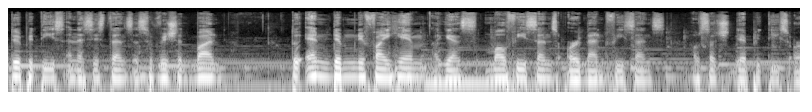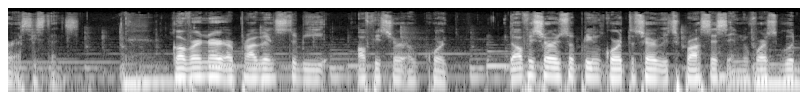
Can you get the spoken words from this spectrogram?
deputies and assistants a sufficient bond to indemnify him against malfeasance or nonfeasance of such deputies or assistants. Governor or province to be officer of court. The officer of Supreme Court to serve its process and enforce good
